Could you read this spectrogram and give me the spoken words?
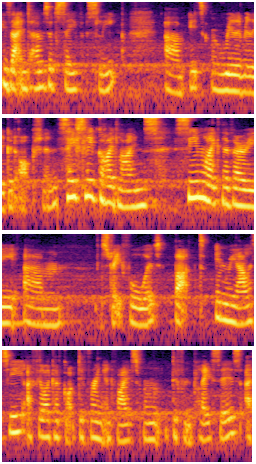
is that in terms of safe sleep um, it's a really really good option. Safe sleep guidelines seem like they're very um, straightforward but in reality I feel like I've got differing advice from different places. I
